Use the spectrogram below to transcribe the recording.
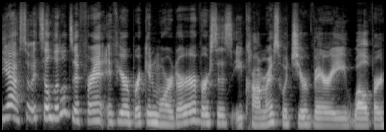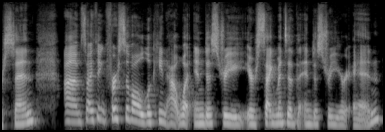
Yeah, so it's a little different if you're a brick and mortar versus e commerce, which you're very well versed in. Um, so I think, first of all, looking at what industry, your segment of the industry you're in,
